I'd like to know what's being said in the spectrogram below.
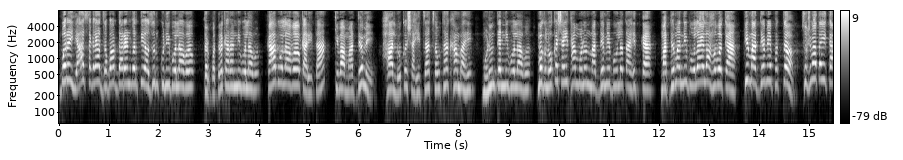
बरं या सगळ्या जबाबदाऱ्यांवरती अजून कुणी बोलावं? तर पत्रकारांनी बोलावं. का बोलावं? कारिता किंवा माध्यमे? हा लोकशाहीचा चौथा खांब आहे. म्हणून त्यांनी बोलावं. मग लोकशाही थांब म्हणून माध्यमे बोलत आहेत का? माध्यमांनी बोलायला हवं का? की माध्यमे फक्त सुषमाताई का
